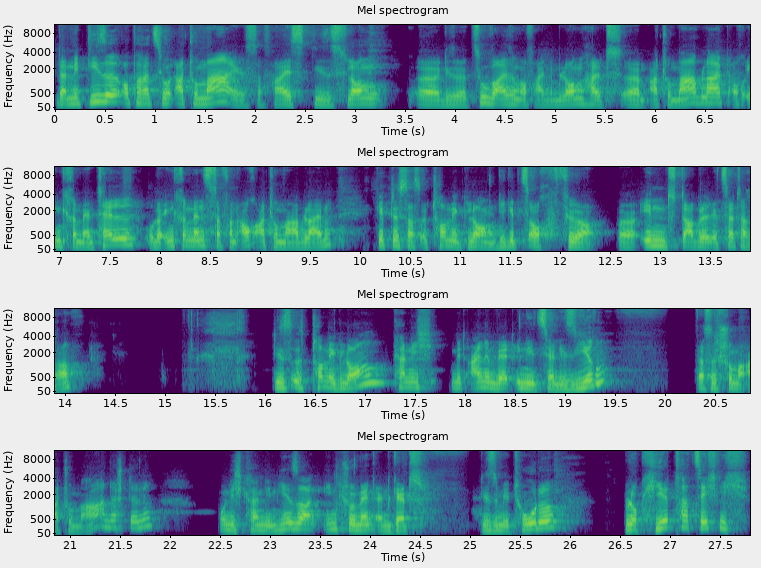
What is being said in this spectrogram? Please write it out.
Damit diese Operation atomar ist, das heißt, dieses Long, äh, diese Zuweisung auf einem Long halt äh, atomar bleibt, auch inkrementell oder Inkrements davon auch atomar bleiben, gibt es das Atomic Long. Die gibt es auch für äh, int, double etc. Dieses Atomic Long kann ich mit einem Wert initialisieren. Das ist schon mal atomar an der Stelle. Und ich kann ihm hier sagen, increment and get. Diese Methode blockiert tatsächlich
